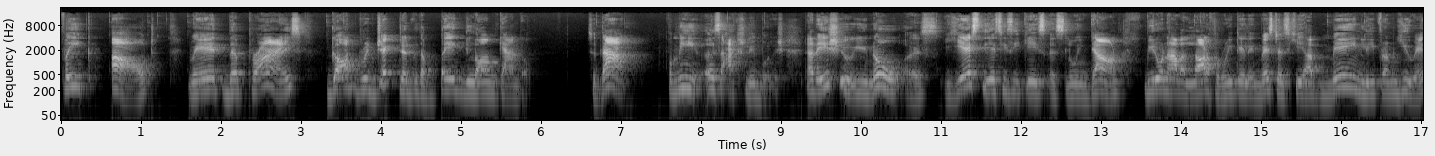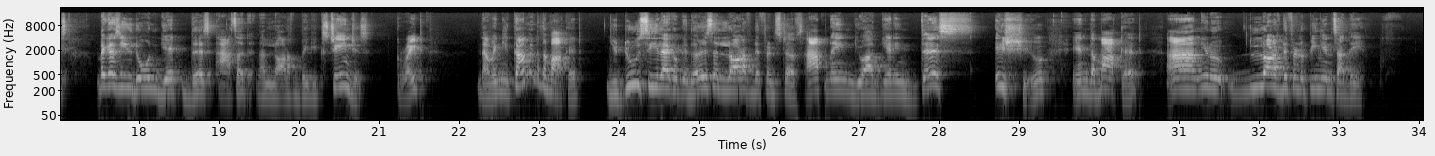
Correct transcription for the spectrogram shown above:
fake out where the price got rejected with a big long candle. So that for me is actually bullish. Now the issue you know is yes the SEC case is slowing down. We don't have a lot of retail investors here mainly from US because you don't get this asset in a lot of big exchanges. Great. Now when you come into the market you do see like okay there is a lot of different stuffs happening. You are getting this issue in the market and you know a lot of different opinions are there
